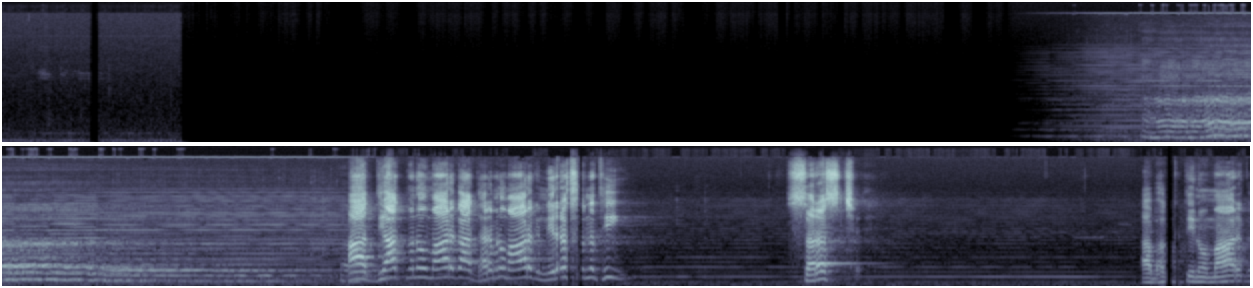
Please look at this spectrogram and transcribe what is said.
આધ્યાત્મનો માર્ગ, આ ધર્મનો માર્ગ નિરસ નથી. સરસ છે. આ ભક્તિનો માર્ગ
